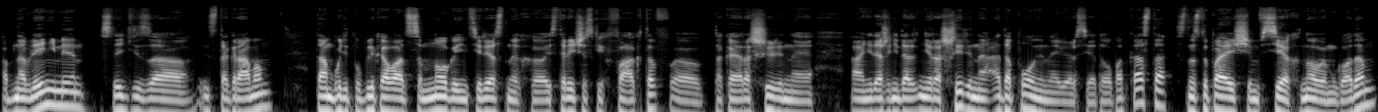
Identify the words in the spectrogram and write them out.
обновлениями, следите за Инстаграмом. Там будет публиковаться много интересных э, исторических фактов, э, такая расширенная, а не даже не, расширенная, а дополненная версия этого подкаста. С наступающим всех Новым Годом!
